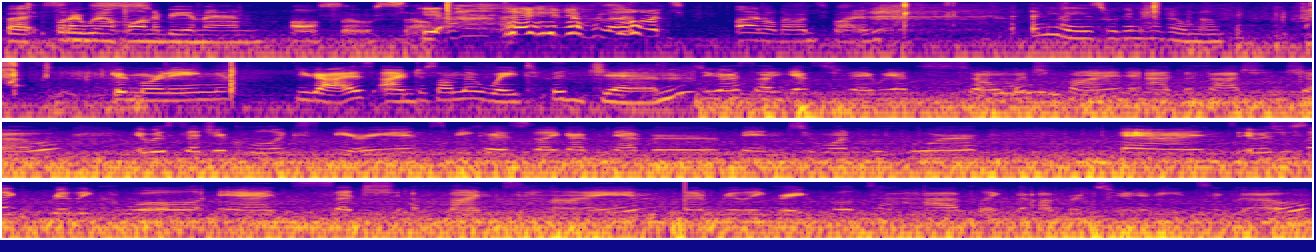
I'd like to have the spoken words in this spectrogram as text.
But But I wouldn't want to be a man also, so. Yeah, I know So it's, I don't know, it's fine. anyways, we're gonna head home now. Good morning. You guys, I'm just on the way to the gym. As you guys saw yesterday, we had so much fun at the fashion show. It was such a cool experience because like I've never been to one before and it was just like really cool and such a fun time. And I'm really grateful to have like the opportunity to go.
